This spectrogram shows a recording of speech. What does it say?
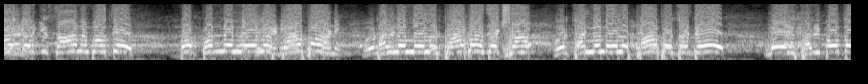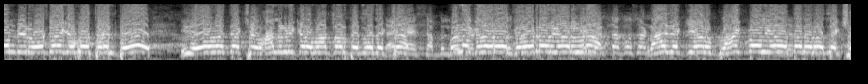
ఆఖరికి సానుభూతి. ప- పన్నెండేళ్ళ కౌశిక్ రెడ్డి గారు, పాప. పన్నెండేళ్ళ పాప అధ్యక్ష. పన్నెండేళ్ళ పాపతోటి నేను చనిపోతాం మీరు ఓటేయకపోతే అంటే ఇది ఏం అధ్యక్ష? వాళ్ళు కూడా ఇక్కడ మాట్లాడితే ఎట్లా అధ్యక్ష? కూర్చోండి. గౌరవ. గవర్నర్ గారు కూడా. రాజకీయాలు బ్లాక్ మెయిల్గా అవుతున్నారు అధ్యక్ష?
